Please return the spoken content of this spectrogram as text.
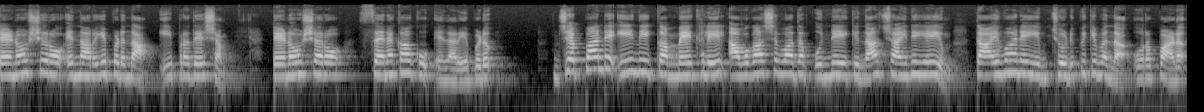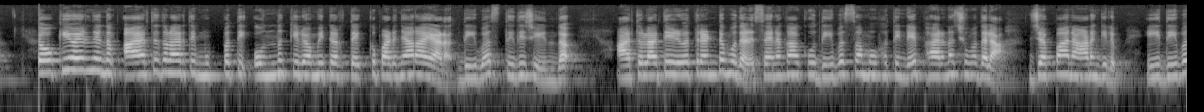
ടെണോഷിറോ എന്നറിയപ്പെടുന്ന ഈ പ്രദേശം ടെണോഷറോ സെനകാക്കു എന്നറിയപ്പെടും. ജപ്പാന്റെ ഈ നീക്കം മേഖലയിൽ അവകാശവാദം ഉന്നയിക്കുന്ന ചൈനയെയും തായ്വാനെയും ചൊടിപ്പിക്കുമെന്ന് ഉറപ്പാണ്. ടോക്കിയോയിൽ നിന്നും ആയിരത്തി തൊള്ളായിരത്തി മുപ്പത്തി ഒന്ന് കിലോമീറ്റർ തെക്ക് പടിഞ്ഞാറായാണ് ദ്വീപ് സ്ഥിതി ചെയ്യുന്നത്. ആയിരത്തി തൊള്ളായിരത്തി എഴുപത്തിരണ്ട് മുതൽ സെനകാക്കു ദ്വീപ സമൂഹത്തിന്റെ ഭരണ ചുമതല ജപ്പാനാണെങ്കിലും ഈ ദ്വീപ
